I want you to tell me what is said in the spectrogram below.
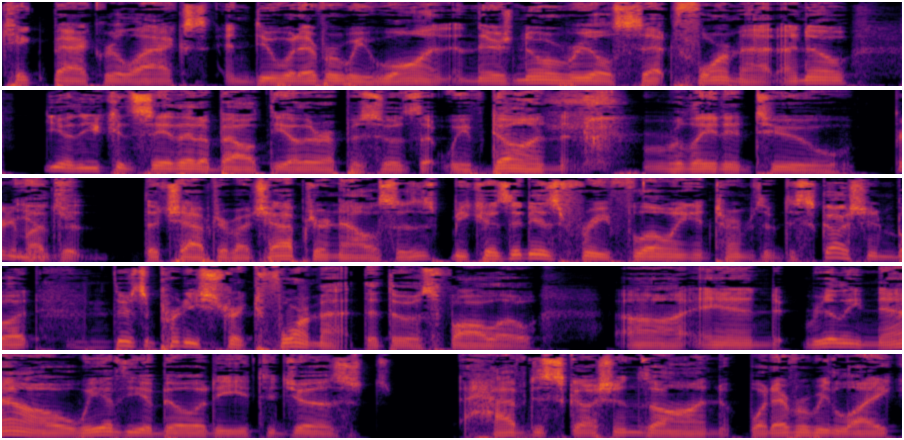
kick back, relax, and do whatever we want, and there's no real set format. I know, you know, you could say that about the other episodes that we've done related to Pretty you know, much. the, the chapter by chapter analysis because it is free flowing in terms of discussion, but there's a pretty strict format that those follow. Uh, and really now we have the ability to just have discussions on whatever we like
